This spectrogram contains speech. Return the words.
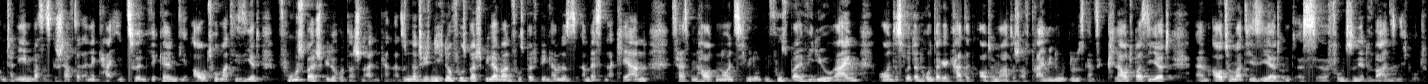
Unternehmen, was es geschafft hat, eine KI zu entwickeln, die automatisiert Fußballspiele runterschneiden kann. Also natürlich nicht nur Fußballspiele, aber an Fußballspielen kann man das am besten erklären. Das heißt, man haut 90 Minuten Fußballvideo rein und das wird dann runtergekattet automatisch auf drei Minuten und das Ganze cloud-basiert, ähm, automatisiert und es äh, funktioniert wahnsinnig gut.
